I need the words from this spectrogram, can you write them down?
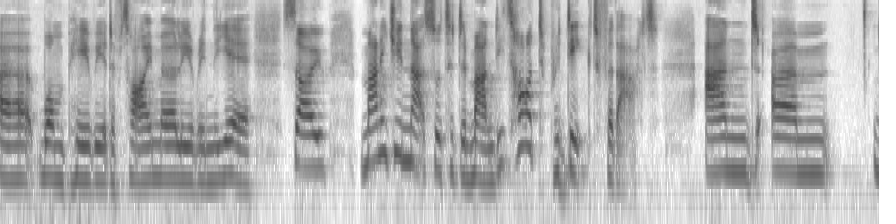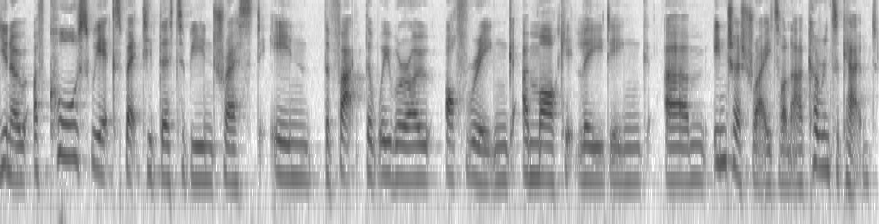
uh, one period of time earlier in the year. So managing that sort of demand, it's hard to predict for that. And um, you know, of course, we expected there to be interest in the fact that we were offering a market leading um, interest rate on our current account.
